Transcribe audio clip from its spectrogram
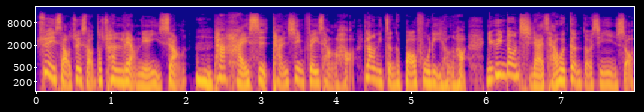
最少最少都穿两年以上，嗯，它还是弹性非常好，让你整个包覆力很好，你运动起来才会更得心应手。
